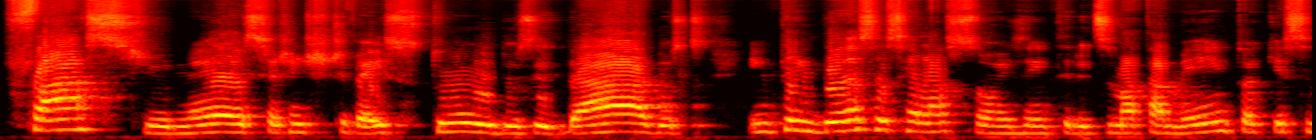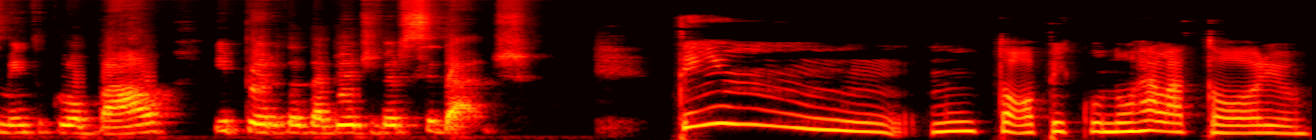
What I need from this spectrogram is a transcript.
fácil, né, se a gente tiver estudos e dados, entender essas relações entre desmatamento, aquecimento global e perda da biodiversidade. Tem um, um tópico no relatório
